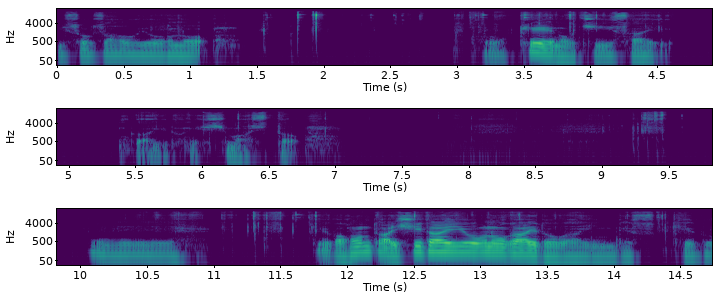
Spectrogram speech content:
磯竿用の K の小さいガイドにしました。えー、っていうか本当は石台用のガイドがいいんですけど、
